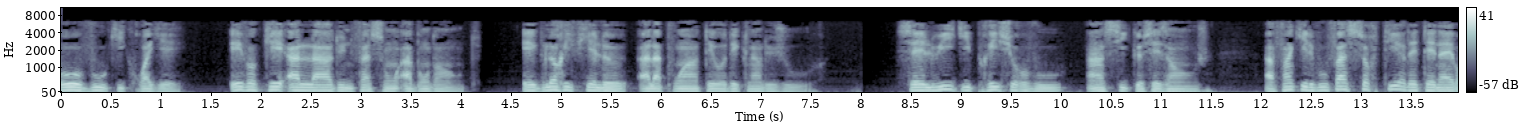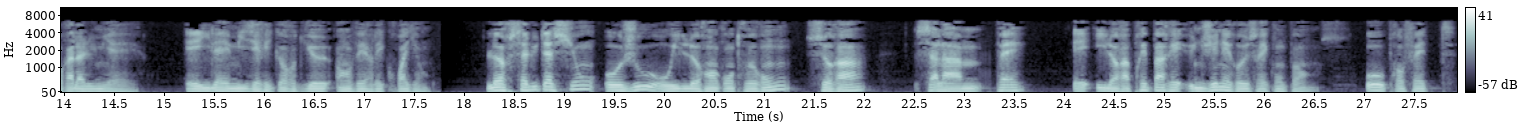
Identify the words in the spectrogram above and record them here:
Ô vous qui croyez, évoquez Allah d'une façon abondante, et glorifiez-le à la pointe et au déclin du jour. C'est lui qui prie sur vous, ainsi que ses anges, afin qu'il vous fasse sortir des ténèbres à la lumière, et il est miséricordieux envers les croyants. Leur salutation au jour où ils le rencontreront sera Salam, paix, et il leur a préparé une généreuse récompense. Ô prophète,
